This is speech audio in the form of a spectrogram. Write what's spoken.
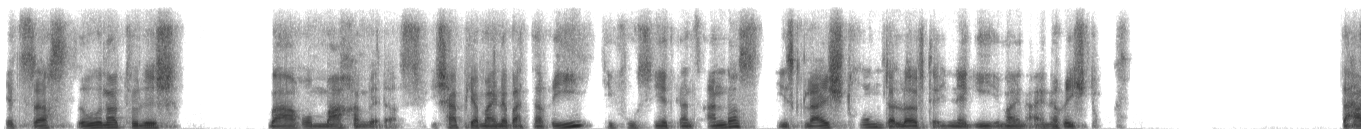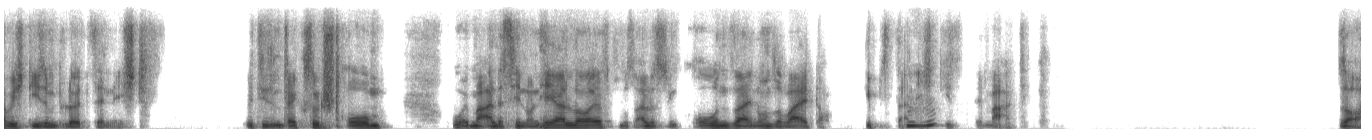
jetzt sagst du natürlich, warum machen wir das? Ich habe ja meine Batterie, die funktioniert ganz anders, die ist Gleichstrom, da läuft der Energie immer in eine Richtung. Da habe ich diesen Blödsinn nicht. Mit diesem Wechselstrom, wo immer alles hin und her läuft, muss alles synchron sein und so weiter. Gibt es da mhm. nicht diese Thematik. So,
